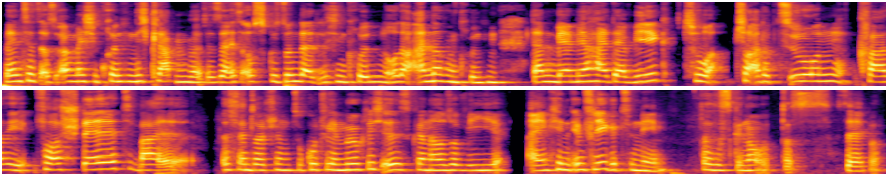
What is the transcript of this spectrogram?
Wenn es jetzt aus irgendwelchen Gründen nicht klappen würde, sei es aus gesundheitlichen Gründen oder anderen Gründen, dann wäre mir halt der Weg zur, zur Adoption quasi vorstellt, weil es in Deutschland so gut wie möglich ist, genauso wie ein Kind in Pflege zu nehmen. Das ist genau dasselbe.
